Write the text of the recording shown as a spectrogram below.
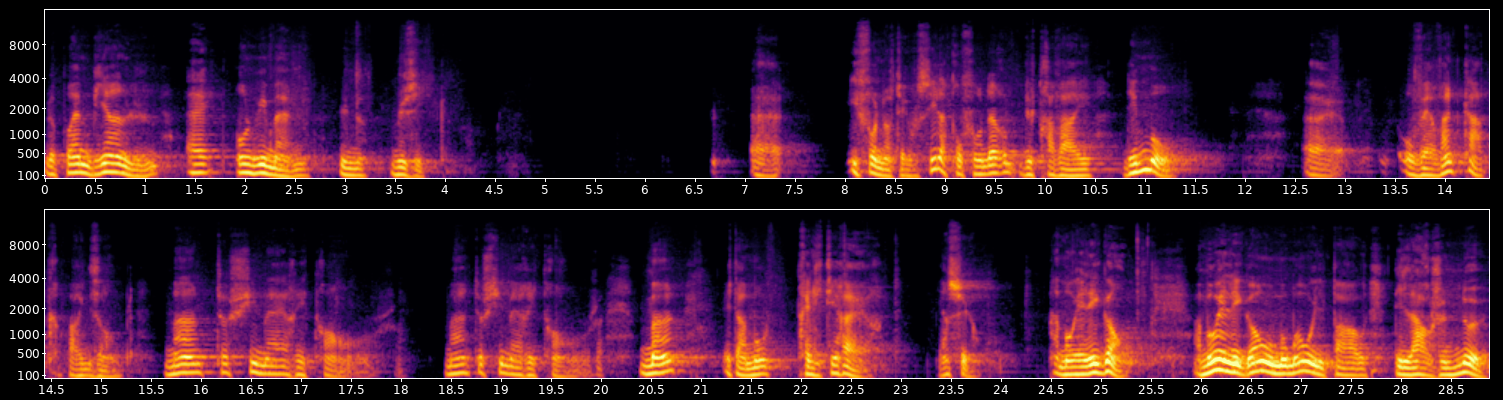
Le poème bien lu est en lui-même une musique. Euh, il faut noter aussi la profondeur du travail des mots. Euh, au vers 24, par exemple, mainte chimère étrange. Mainte chimère étrange. Main est un mot très littéraire, bien sûr. Un mot élégant. Un mot élégant au moment où il parle des larges nœuds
